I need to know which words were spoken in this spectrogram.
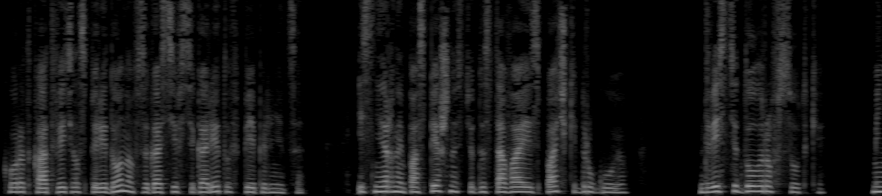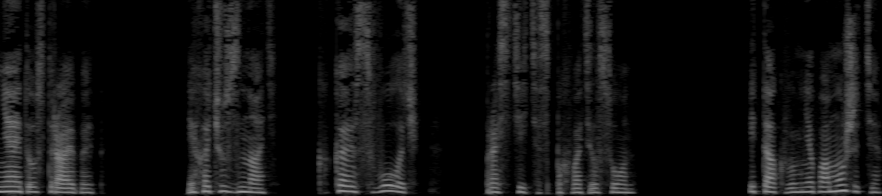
коротко ответил Спиридонов, загасив сигарету в пепельнице и с нервной поспешностью доставая из пачки другую. Двести долларов в сутки. Меня это устраивает. Я хочу знать, какая сволочь... Простите, спохватился он. Итак, вы мне поможете?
